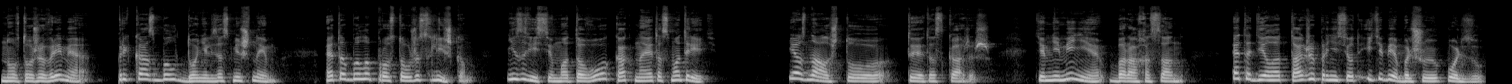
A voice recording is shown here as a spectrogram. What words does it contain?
Но в то же время приказ был до нельзя смешным. Это было просто уже слишком, независимо от того, как на это смотреть. Я знал, что ты это скажешь. Тем не менее, Барахасан, это дело также принесет и тебе большую пользу.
